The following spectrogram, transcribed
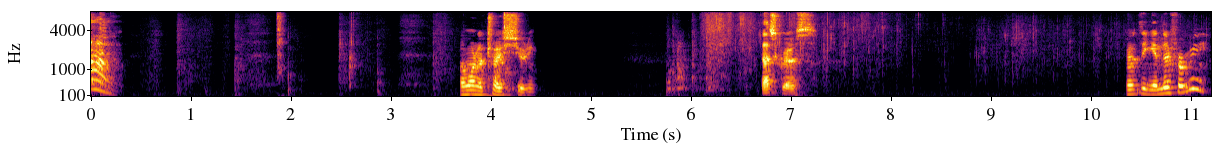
I want to try shooting. That's gross. Anything in there for me?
